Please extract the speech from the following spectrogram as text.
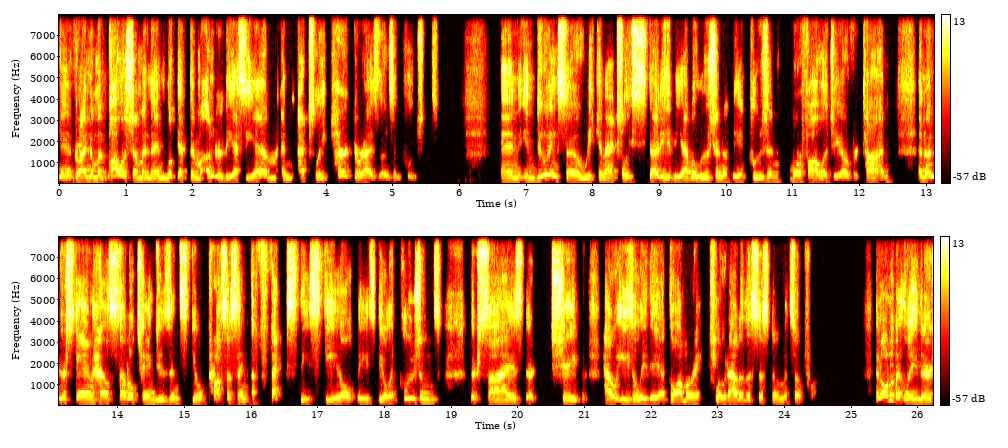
you know, grind them and polish them, and then look at them under the SEM and actually characterize those inclusions. And in doing so, we can actually study the evolution of the inclusion morphology over time and understand how subtle changes in steel processing affects these steel, these steel inclusions, their size, their shape, how easily they agglomerate, float out of the system, and so forth and ultimately their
